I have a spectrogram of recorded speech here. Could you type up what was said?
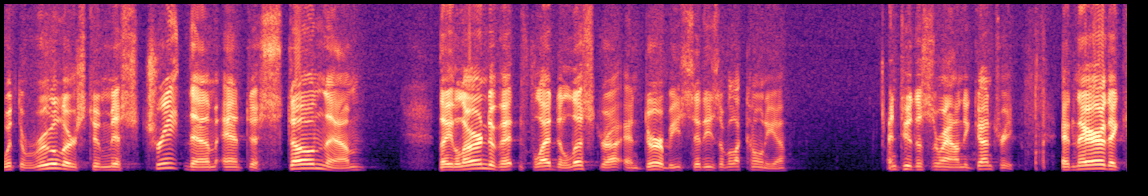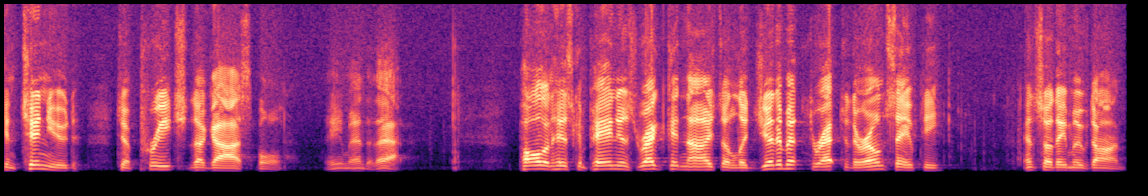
with the rulers to mistreat them and to stone them, they learned of it and fled to Lystra and Derbe, cities of Lycaonia, and to the surrounding country. And there they continued to preach the gospel. Amen to that. Paul and his companions recognized a legitimate threat to their own safety, and so they moved on.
